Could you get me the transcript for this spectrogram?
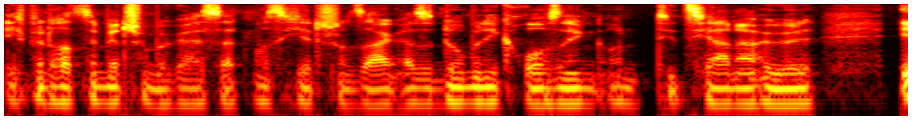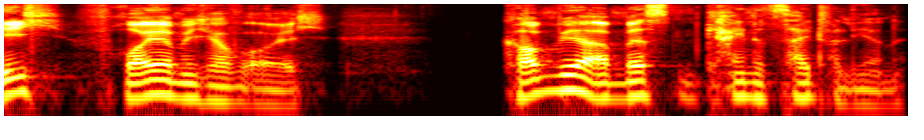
Ich bin trotzdem jetzt schon begeistert, muss ich jetzt schon sagen. Also Dominik Rosing und Tiziana Höhl. Ich freue mich auf euch. Kommen wir am besten keine Zeit verlieren.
